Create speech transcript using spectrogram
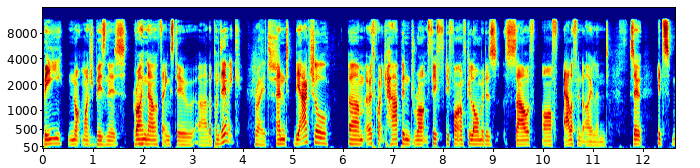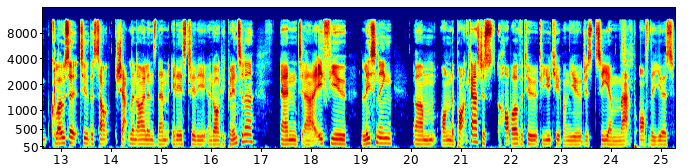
b not much business right now thanks to uh, the pandemic. Right. And the actual um, earthquake happened around 55 kilometers south of Elephant Island. So it's closer to the South Shetland Islands than it is to the Antarctic Peninsula. And uh, if you listening um, on the podcast, just hop over to, to YouTube and you just see a map of the US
